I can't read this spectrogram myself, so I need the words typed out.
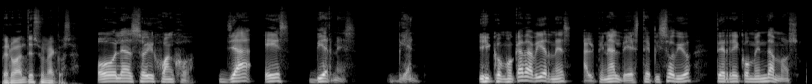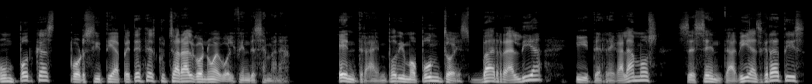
Pero antes una cosa. Hola, soy Juanjo. Ya es viernes. Bien. Y como cada viernes, al final de este episodio, te recomendamos un podcast por si te apetece escuchar algo nuevo el fin de semana. Entra en podimo.es barra al día y te regalamos 60 días gratis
